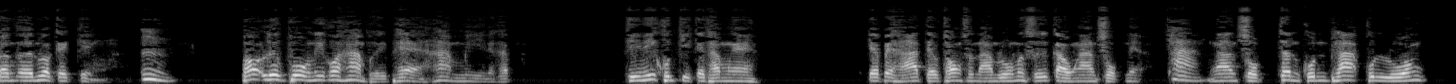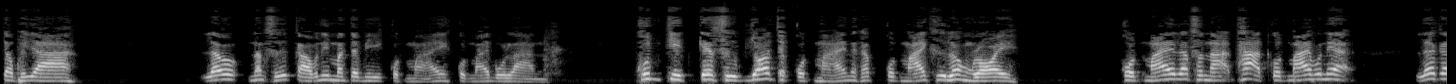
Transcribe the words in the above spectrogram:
บังเอิญว่าแกเก่ง อืม เพราะเรื่องพวกนี้เขาห้ามเผยแพร่ ห้ามมีนะครับ ทีนี้คุณจิตรแกทำไง แกไปหาแถวท้องสนามหลวงหนังสือเก่างานศพเนี่ย ค่ะ งานศพท่านคุณพระคุณหลวงเจ้าพระยาแล้วหนังสือเก่านี่มันจะมีกฎหมาย กฎหมายโบราณ คุณจิตรแกสืบย้อนจากกฎหมายนะครับ กฎหมายคือร่องรอย กฎหมายลักษณะธาตุกฎหมายพวกเนี้ย แล้วก็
